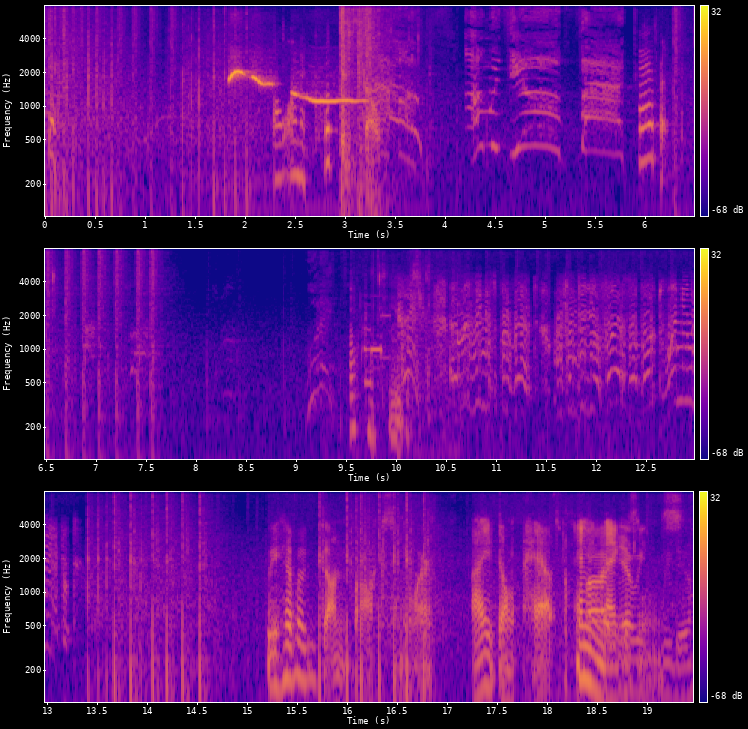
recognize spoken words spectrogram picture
shit? I don't want to equip itself. I'm with you, fuck! What happened? I'm confused. We have a gun box anywhere. I don't have any Uh, yeah, we, magazines. we do.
